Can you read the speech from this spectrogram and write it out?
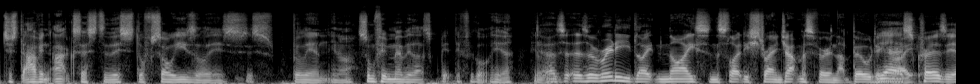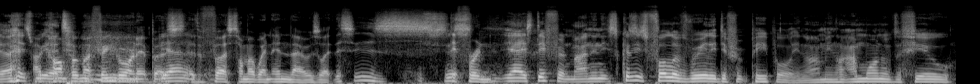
just having access to this stuff so easily is is brilliant. You know, something maybe that's a bit difficult here. You Yeah, know? there's, there's a really like nice and slightly strange atmosphere in that building. yeah, right? it's crazy. Yeah, it's I weird. can't put my finger on it, but Yeah. the first time I went in there, I was like, "This is It's just- different." Yeah, it's different, man, and it's because it's full of really different people. You know, I mean, like, I'm one of the few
